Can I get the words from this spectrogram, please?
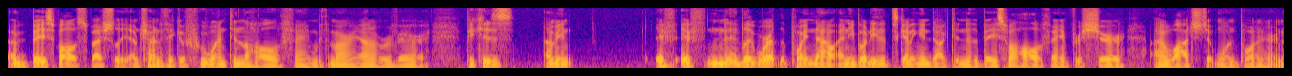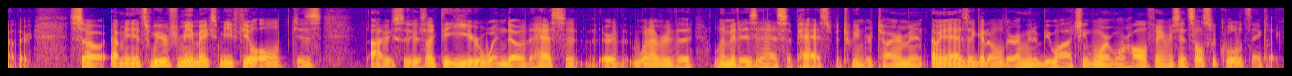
uh, baseball especially. I'm trying to think of who went in the Hall of Fame with Mariano Rivera, because I mean, if if like we're at the point now, anybody that's getting inducted into the Baseball Hall of Fame for sure, I watched at one point or another. So I mean, it's weird for me. It makes me feel old because obviously there's like the year window that has to or whatever the limit is it has to pass between retirement. I mean, as I get older, I'm going to be watching more and more Hall of Famers, and it's also cool to think like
